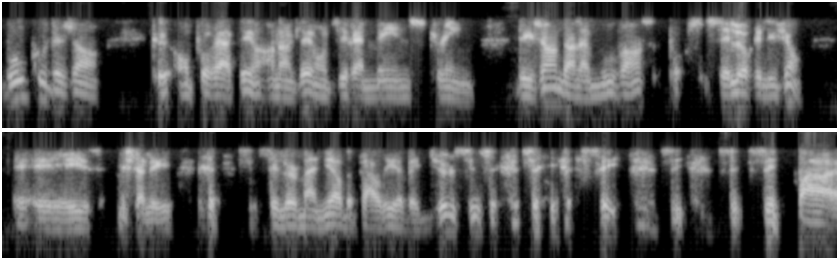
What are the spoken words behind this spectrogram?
beaucoup de gens qu'on pourrait appeler en anglais, on dirait mainstream, des gens dans la mouvance, c'est leur religion et, mais ça c'est leur manière de parler avec Dieu. C'est pas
